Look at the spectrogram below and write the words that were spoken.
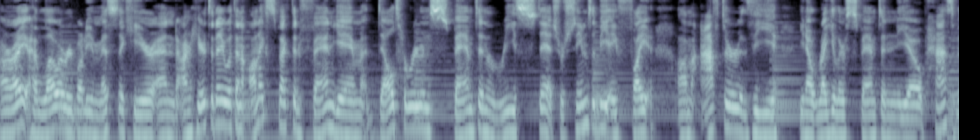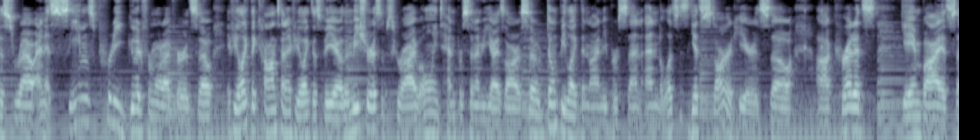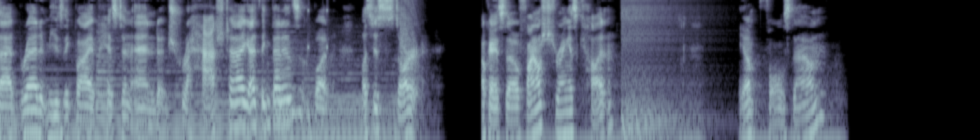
Alright, hello everybody, Mystic here, and I'm here today with an unexpected fan game, Deltarune Spamton Restitch, which seems to be a fight um, after the, you know, regular Spamton Neo pacifist route, and it seems pretty good from what I've heard, so if you like the content, if you like this video, then be sure to subscribe, only 10% of you guys are, so don't be like the 90%, and let's just get started here, so, uh, credits, game by Sad Bread, music by Piston and tra hashtag, I think that is, but let's just start. Okay, so final string is cut. Yep, falls down.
